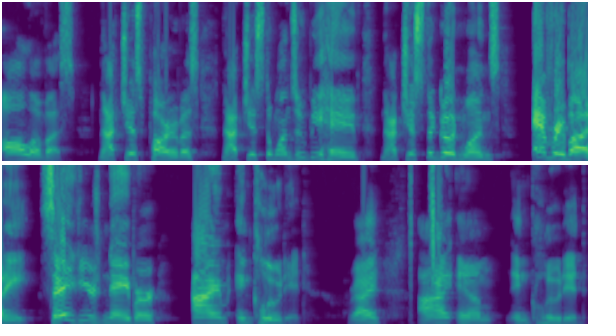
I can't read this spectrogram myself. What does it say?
all of us, not just part of us, not just the ones who behave, not just the good ones. Everybody. Say to your neighbor, I'm included, right? I am included.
